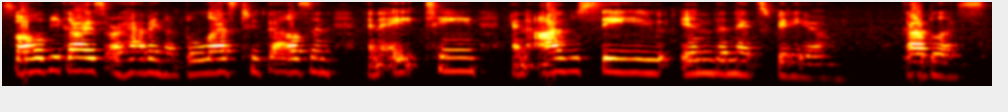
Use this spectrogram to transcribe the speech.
So I hope you guys are having a blessed 2018 and I will see you in the next video. God bless.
